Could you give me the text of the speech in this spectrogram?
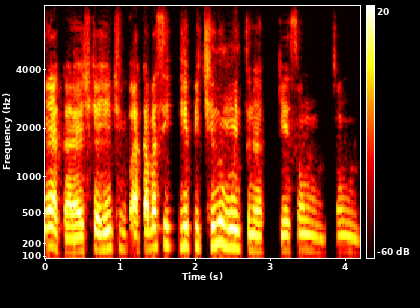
É, cara, acho que a gente acaba se repetindo muito, né? Porque são, são,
